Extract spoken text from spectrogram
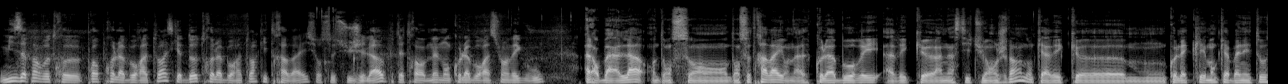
Mis à part votre propre laboratoire, est-ce qu'il y a d'autres laboratoires qui travaillent sur ce sujet-là, peut-être même en collaboration avec vous? Alors bah là, dans son dans ce travail, on a collaboré avec un institut angevin, donc avec mon collègue Clément Cabanetos,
